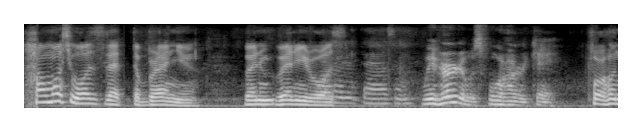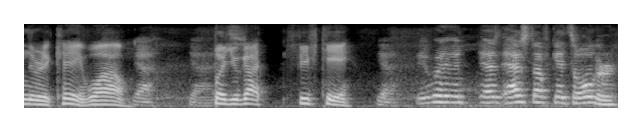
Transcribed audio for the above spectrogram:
How much was that the brand new when when it was 400,000. we heard it was 400k. 400k? Wow. Yeah, yeah. But you got 50. yeah. It, wa- it, as, as stuff gets older,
